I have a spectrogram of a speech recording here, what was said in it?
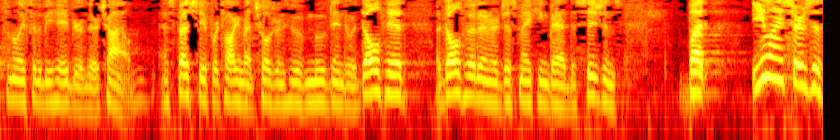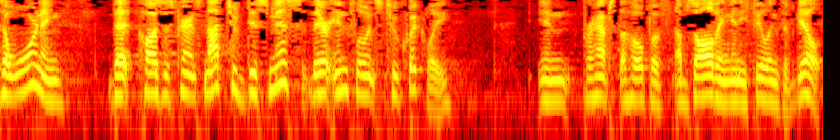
ultimately for the behavior of their child, especially if we're talking about children who have moved into adulthood, adulthood and are just making bad decisions. But Eli serves as a warning that causes parents not to dismiss their influence too quickly in perhaps the hope of absolving any feelings of guilt.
